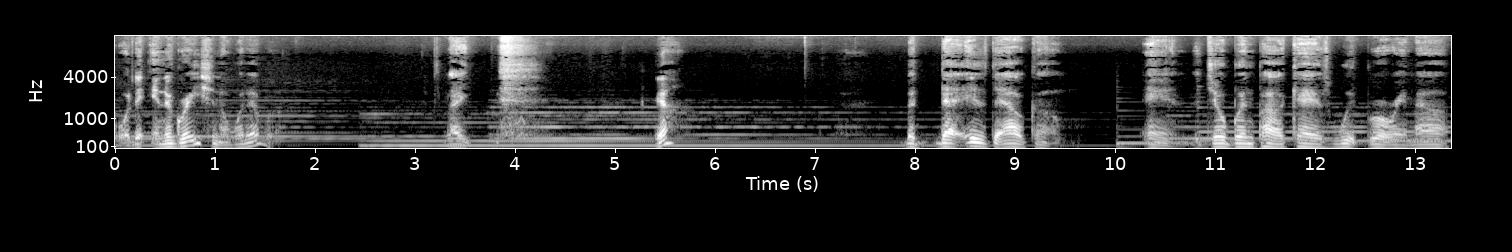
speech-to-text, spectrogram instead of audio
Or the integration or whatever. Like, yeah. But that is the outcome. And the Joe Budden podcast with Rory Mal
